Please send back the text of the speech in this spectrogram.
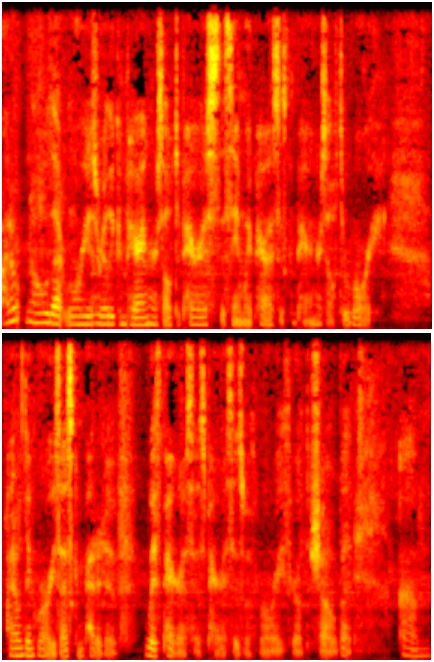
I don't know that Rory is really comparing herself to Paris the same way Paris is comparing herself to Rory. I don't think Rory's as competitive with Paris as Paris is with Rory throughout the show, but um,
